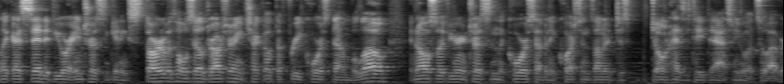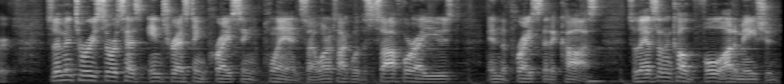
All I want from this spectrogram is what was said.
Like I said, if you are interested in getting started with wholesale dropshipping, check out the free course down below. And also if you're interested in the course, have any questions on it, just don't hesitate to ask me whatsoever. So Inventory Source has interesting pricing plans. So I wanna talk about the software I used and the price that it cost. So they have something called full automation.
